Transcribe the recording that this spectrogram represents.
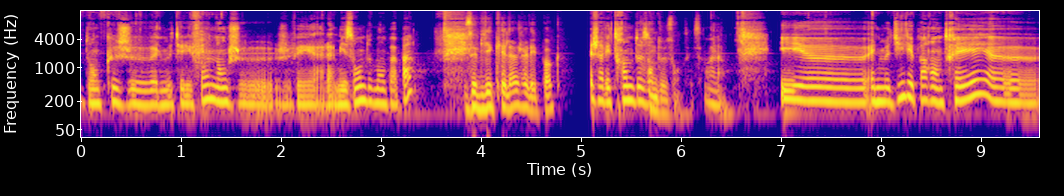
Donc, je, elle me téléphone, donc je, je vais à la maison de mon papa. Vous aviez quel âge à l'époque? J'avais 32 ans. 32 ans, c'est ça. Voilà. Et euh, elle me dit, il n'est pas rentré. Euh,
